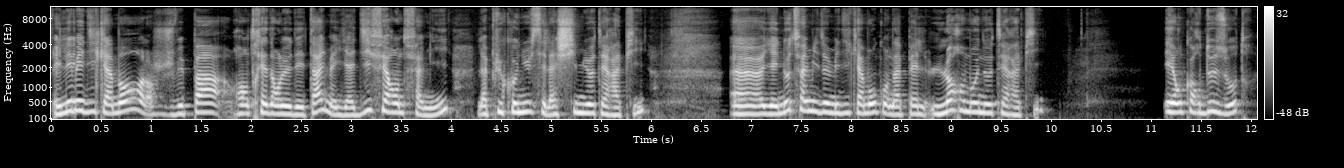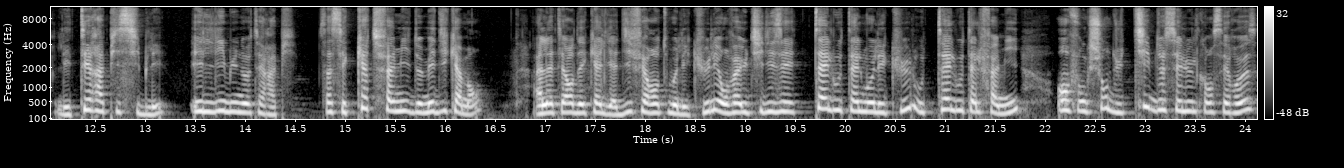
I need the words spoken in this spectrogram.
Et les médicaments, alors je ne vais pas rentrer dans le détail, mais il y a différentes familles. La plus connue, c'est la chimiothérapie. Euh, il y a une autre famille de médicaments qu'on appelle l'hormonothérapie. Et encore deux autres, les thérapies ciblées et l'immunothérapie. Ça, c'est quatre familles de médicaments à l'intérieur desquels il y a différentes molécules, et on va utiliser telle ou telle molécule ou telle ou telle famille en fonction du type de cellule cancéreuse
